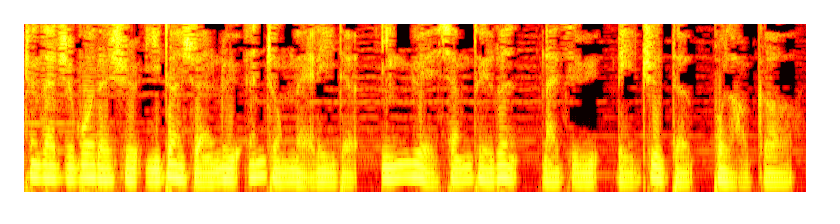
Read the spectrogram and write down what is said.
正在直播的是一段旋律 N 种美丽的音乐相对论，来自于李志的不老歌。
